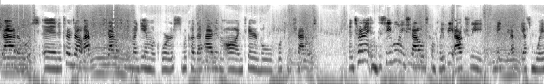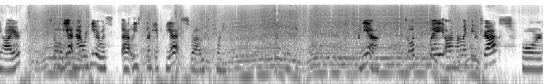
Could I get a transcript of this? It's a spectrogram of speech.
shadows, and it turns out actually shadows made my game look worse because I had him on terrible looking shadows. And turning and disabling shadows completely actually makes your FPS way higher. So yeah, now we're here with at least 30 FPS, well at least 20. And yeah, so let's play on one of my favorite tracks for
